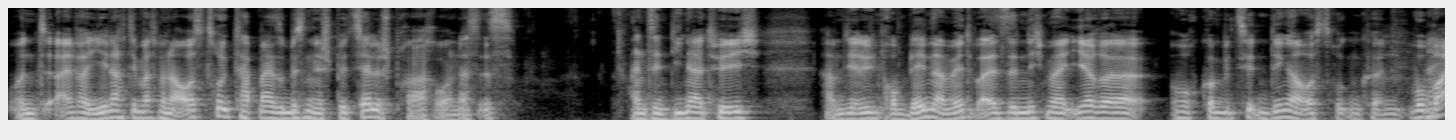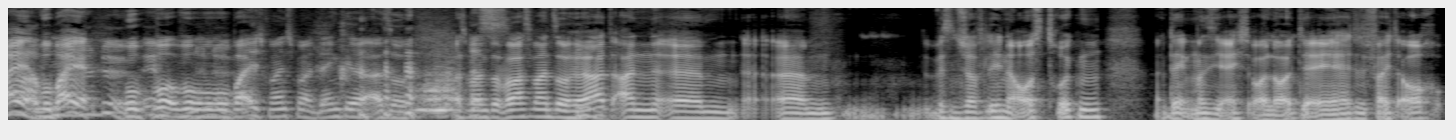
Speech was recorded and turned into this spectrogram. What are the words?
Und einfach je nachdem, was man ausdrückt, hat man so ein bisschen eine spezielle Sprache. Und das ist, dann sind die natürlich, haben die natürlich ein Problem damit, weil sie nicht mehr ihre hochkomplizierten Dinge ausdrücken können. Wobei, Naja, wobei, ja, nö, wo, wo, wo, wobei ich manchmal denke, also was man so, was man so hört an ähm, ähm, wissenschaftlichen Ausdrücken, da denkt man sich echt, oh Leute, ey, ihr hättet vielleicht auch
